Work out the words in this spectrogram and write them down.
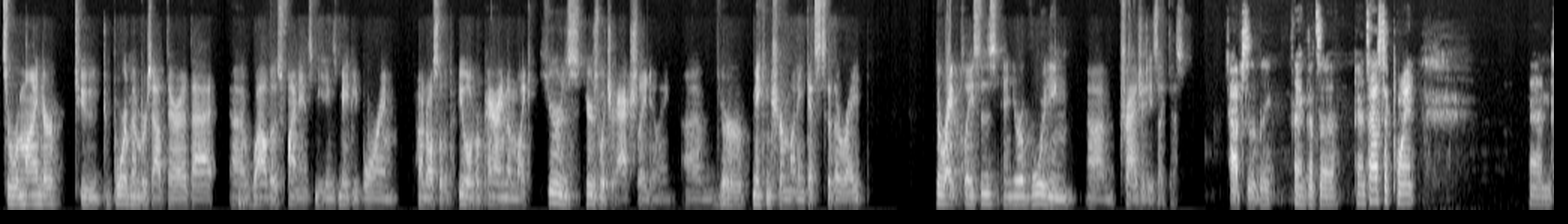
it's a reminder to, to board members out there that uh, while those finance meetings may be boring and also the people preparing them like here's here's what you're actually doing. Um, you're making sure money gets to the right the right places and you're avoiding um, tragedies like this absolutely i think that's a fantastic point. and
